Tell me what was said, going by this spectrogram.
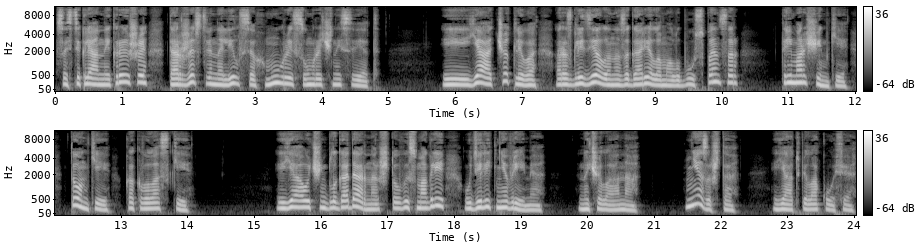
Со стеклянной крыши торжественно лился хмурый сумрачный свет. И я отчетливо разглядела на загорелом лбу Спенсер три морщинки, тонкие, как волоски. Я очень благодарна, что вы смогли уделить мне время», — начала она. «Не за что», — я отпила кофе.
